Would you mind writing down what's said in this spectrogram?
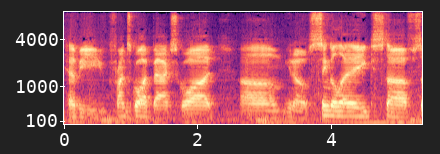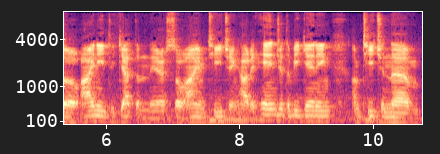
heavy front squat, back squat, um, you know, single leg stuff. So, I need to get them there. So, I am teaching how to hinge at the beginning, I'm teaching them.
